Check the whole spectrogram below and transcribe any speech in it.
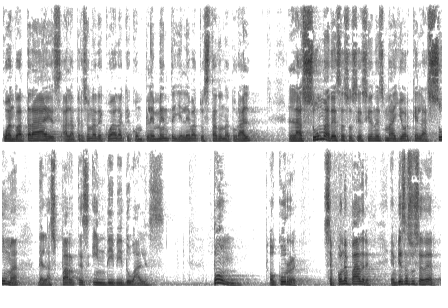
Cuando atraes a la persona adecuada que complemente y eleva tu estado natural, la suma de esa asociación es mayor que la suma de las partes individuales. ¡Pum! Ocurre, se pone padre, empieza a suceder.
